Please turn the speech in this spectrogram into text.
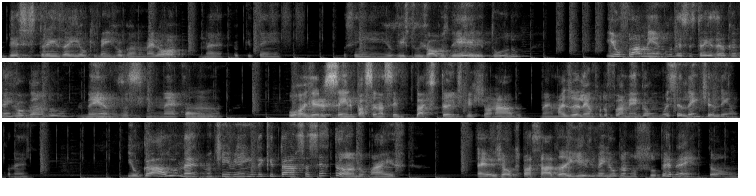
desses três aí é o que vem jogando melhor, né? É o que tem, assim, eu visto os jogos dele e tudo. E o Flamengo, desses três, é o que vem jogando menos, assim, né? Com o Rogério Senna passando a ser bastante questionado, né? Mas o elenco do Flamengo é um excelente elenco, né? E o Galo, né? Um time ainda que tá se acertando, mas é, jogos passados aí ele vem jogando super bem. Então,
